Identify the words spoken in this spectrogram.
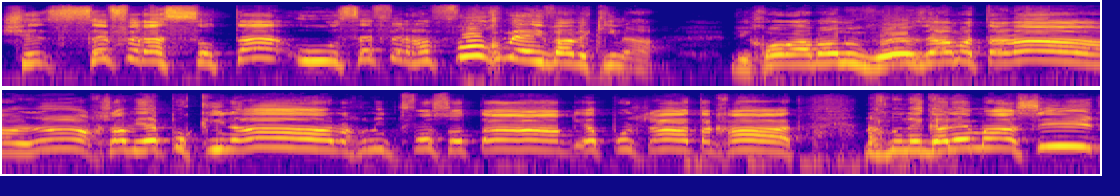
שספר הסוטה הוא ספר הפוך מאיבה וקנאה. לכאורה אמרנו, זה, זה המטרה, זה, עכשיו יהיה פה קנאה, אנחנו נתפוס אותך, יהיה פה שעת אחת, אנחנו נגלה מה עשית,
